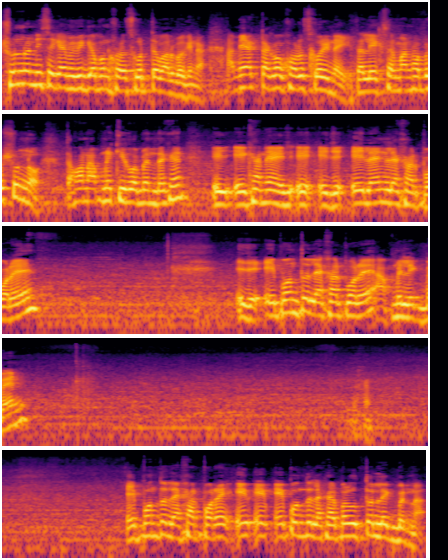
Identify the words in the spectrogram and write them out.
শূন্য নিচে আমি বিজ্ঞাপন খরচ করতে পারব কিনা? আমি এক টাকাও খরচ করি নাই। তাহলে এক্সের মান হবে শূন্য। তখন আপনি কি করবেন দেখেন, এই এইখানে এই- যে এই লাইন লেখার পরে, এই যে এই পর্যন্ত লেখার পরে আপনি লিখবেন এই পর্যন্ত লেখার পরে, এই পর্যন্ত লেখার পরে উত্তর লিখবেন না।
